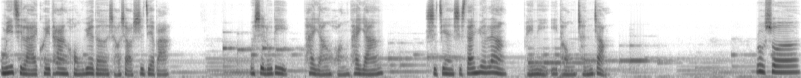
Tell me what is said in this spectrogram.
我们一起来窥探红月的小小世界吧。我是卢迪，太阳黄太阳，实践十三月亮，陪你一同成长。若说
